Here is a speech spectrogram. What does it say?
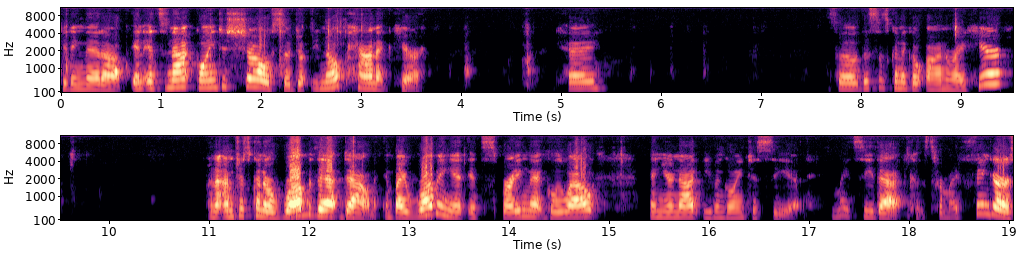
getting that up. And it's not going to show, so no panic here. Okay. So this is going to go on right here. And I'm just going to rub that down. And by rubbing it, it's spreading that glue out and you're not even going to see it. You might see that because it's from my fingers.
